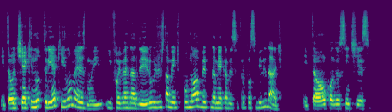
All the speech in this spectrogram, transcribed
Então eu tinha que nutrir aquilo mesmo, e, e foi verdadeiro justamente por não haver na minha cabeça outra possibilidade. Então, quando eu senti esse,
